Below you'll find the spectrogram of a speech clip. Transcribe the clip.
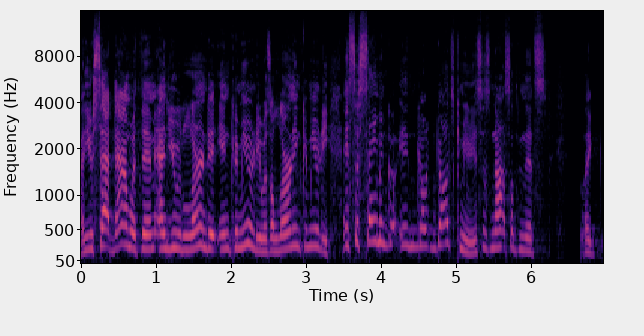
and you sat down with them and you learned it in community. It was a learning community. And it's the same in, God's community. This is not something that's like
